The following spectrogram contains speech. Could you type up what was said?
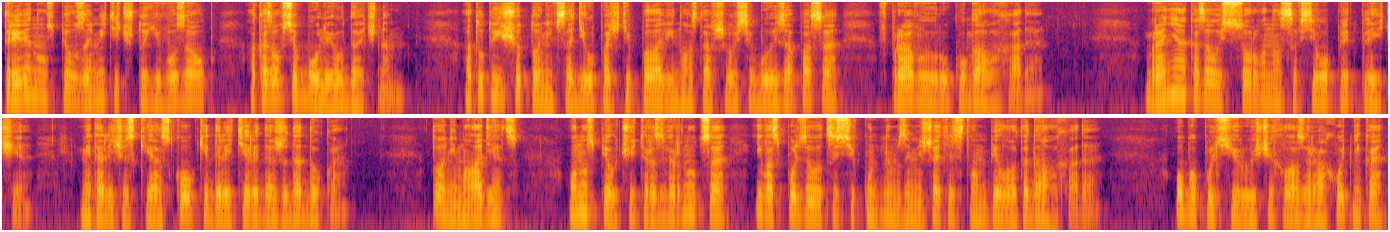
Тревен успел заметить, что его залп оказался более удачным. А тут еще Тони всадил почти половину оставшегося боезапаса в правую руку Галахада. Броня оказалась сорвана со всего предплечья. Металлические осколки долетели даже до дока. Тони молодец. Он успел чуть развернуться и воспользоваться секундным замешательством пилота Галахада. Оба пульсирующих лазера охотника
